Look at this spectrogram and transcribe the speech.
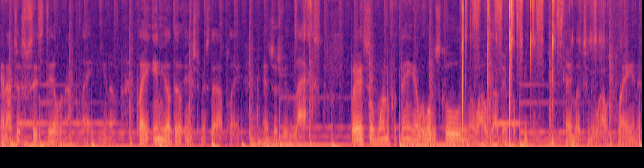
and I just sit still and I play, you know, play any of the instruments that I play and just relax. But it's a wonderful thing. And what was cool, you know, while I was out there, a couple people came up to me while I was playing, and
